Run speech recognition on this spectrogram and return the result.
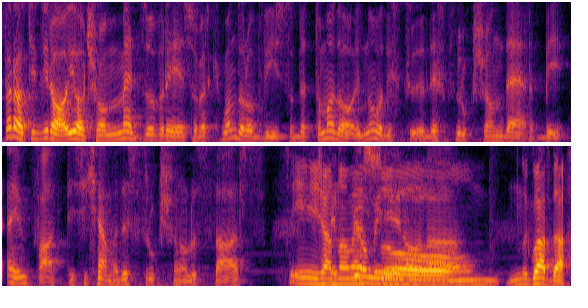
Però ti dirò, io ci ho mezzo preso perché quando l'ho visto ho detto ma do, il nuovo Dis- Destruction Derby e infatti si chiama Destruction All Stars. Sì, ci hanno messo. la- Guarda,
